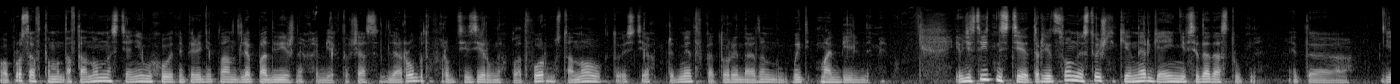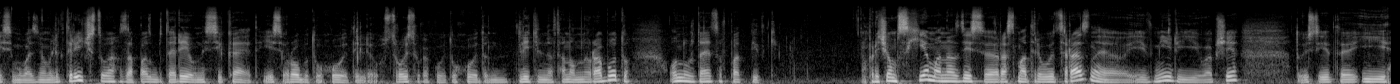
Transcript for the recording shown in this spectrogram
Вопросы автономности, они выходят на передний план для подвижных объектов, в частности для роботов, роботизированных платформ, установок, то есть тех предметов, которые должны быть мобильными. И в действительности традиционные источники энергии, они не всегда доступны. Это если мы возьмем электричество, запас батареи он иссякает. Если робот уходит или устройство какое-то уходит на длительную автономную работу, он нуждается в подпитке. Причем схема, она здесь рассматривается разная и в мире, и вообще. То есть это и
